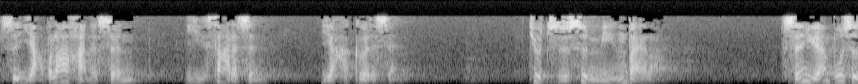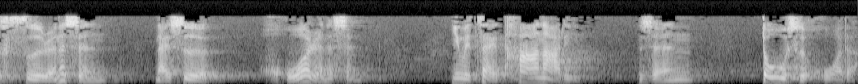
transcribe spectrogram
是亚伯拉罕的神，以撒的神，雅各的神，就只是明白了，神原不是死人的神，乃是活人的神，因为在他那里，人都是活的。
